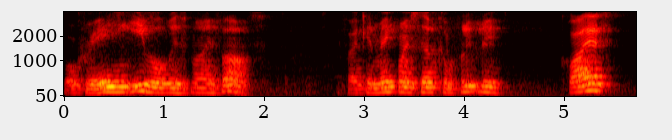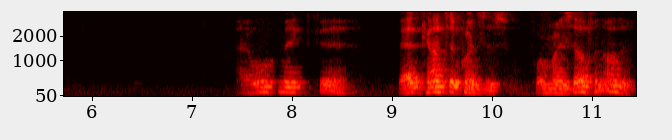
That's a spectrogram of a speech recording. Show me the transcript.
for creating evil with my thoughts. If I can make myself completely quiet, I won't make uh, bad consequences for myself and others.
